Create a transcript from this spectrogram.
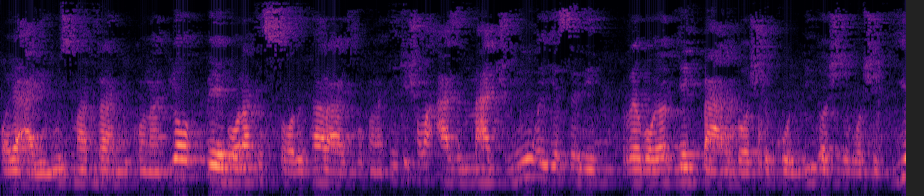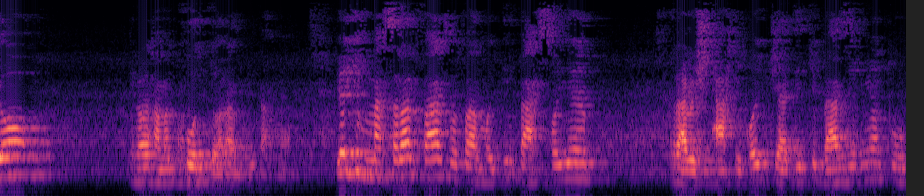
آیا علیدوس مطرح می‌کنن یا به عبارت ساده تر عرض بکنن اینکه شما از مجموع یه سری روایات یک برداشت کلی داشته باشید یا اینا همه کد دارن میدن یا اینکه مثلا فرض بفرمایید این بحث های روش تحقیق های جدید که بعضی میان تو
